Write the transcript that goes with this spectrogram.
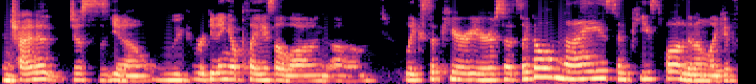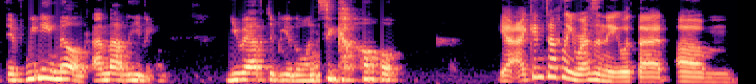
and trying to just you know we, are getting a place along um, Lake Superior, so it's like oh nice and peaceful. And then I'm like, if if we need milk, I'm not leaving. You have to be the one to go. Yeah, I can definitely resonate with that. Um,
